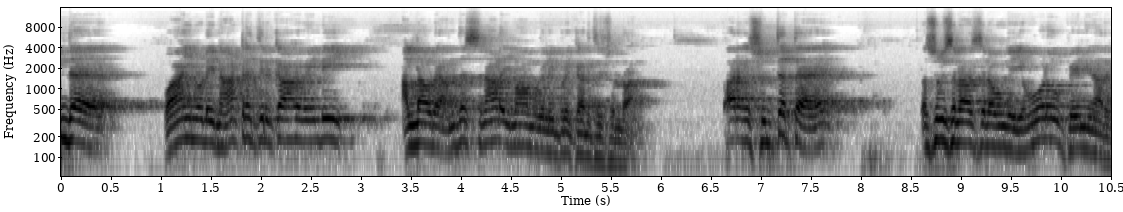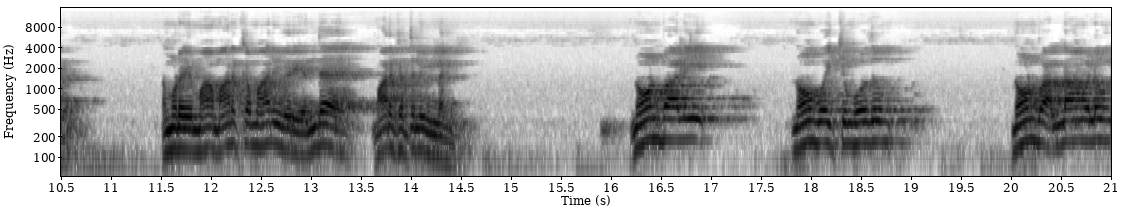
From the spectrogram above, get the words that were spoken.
இந்த வாயினுடைய நாற்றத்திற்காக வேண்டி அல்லாவுடைய அந்தஸ்தினால் இமாமுகள் இப்படி கருத்து சொல்கிறாங்க பாருங்கள் சுத்தத்தை ரசூல் சலாஹில் அவங்க எவ்வளவு பேணினார்கள். நம்முடைய மா மார்க்க மாதிரி வேறு எந்த மார்க்கத்திலும் இல்லைங்க. நோன்பாளி நோன்பு வைக்கும்போதும் நோன்பு அல்லாமலும்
